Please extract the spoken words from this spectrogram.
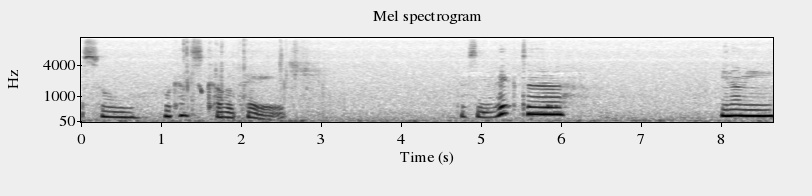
So look at this cover page. Can see Victor, Minami,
